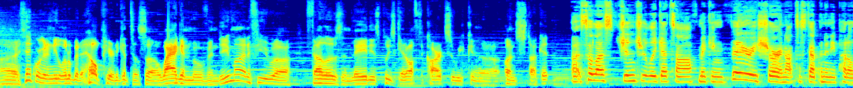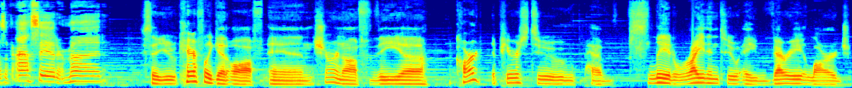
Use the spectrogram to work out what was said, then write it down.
Uh, I think we're gonna need a little bit of help here to get this uh, wagon moving. Do you mind if you, uh, fellas and ladies, please get off the cart so we can uh, unstuck it? Uh, Celeste gingerly gets off, making very sure not to step in any puddles of acid or mud. So you carefully get off, and sure enough, the uh, cart appears to have slid right into a very large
